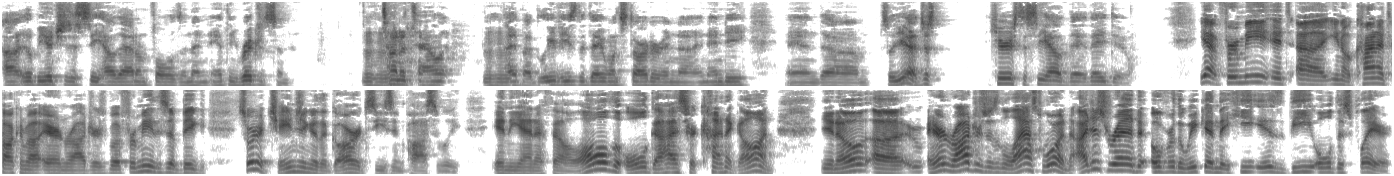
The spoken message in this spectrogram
uh, it'll be interesting to see how that unfolds. And then Anthony Richardson, mm-hmm. ton of talent. Mm-hmm. I, I, believe he's the day one starter in uh, in Indy. And um, so yeah, just curious to see how they, they do. Yeah, for me, it's uh, you know, kind of talking about Aaron Rodgers, but for me, this is a big sort of changing of the guard season, possibly in the NFL. All the old guys are kind of gone. You know, uh, Aaron Rodgers is the last one. I just read over the weekend that he is the oldest player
